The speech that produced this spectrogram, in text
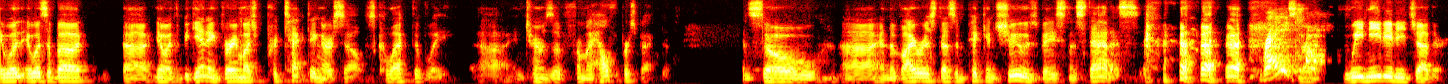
it was it was about uh, you know, at the beginning, very much protecting ourselves collectively uh, in terms of from a health perspective. And so, uh, and the virus doesn't pick and choose based on status. right. So we needed each other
